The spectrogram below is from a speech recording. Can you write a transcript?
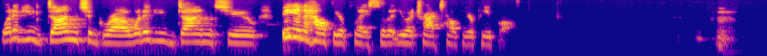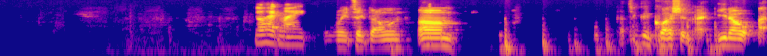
What have you done to grow? What have you done to be in a healthier place so that you attract healthier people? Hmm. Go ahead, Mike. Let me take that one. Um, that's a good question. You know, I,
